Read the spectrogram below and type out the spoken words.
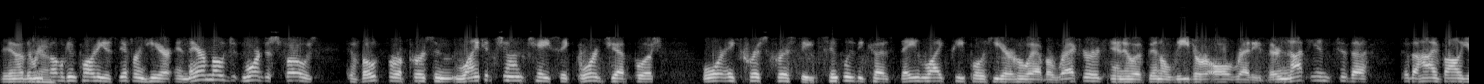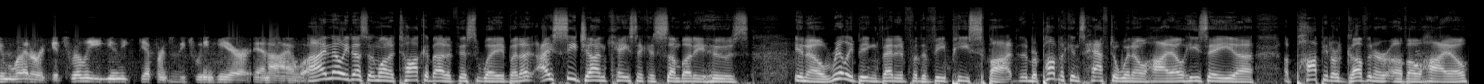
You know, the Yeah. Republican Party is different here, and they're mo- more disposed to vote for a person like a John Kasich or a Jeb Bush or a Chris Christie simply because they like people here who have a record and who have been a leader already. They're not into the to the high volume rhetoric. It's really a unique difference mm. between here and Iowa. I know he doesn't want to talk about it this way, but I, I see John Kasich as somebody who's, you know, really being vetted for the VP spot. The Republicans have to win Ohio. He's a uh, a popular governor of Ohio,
